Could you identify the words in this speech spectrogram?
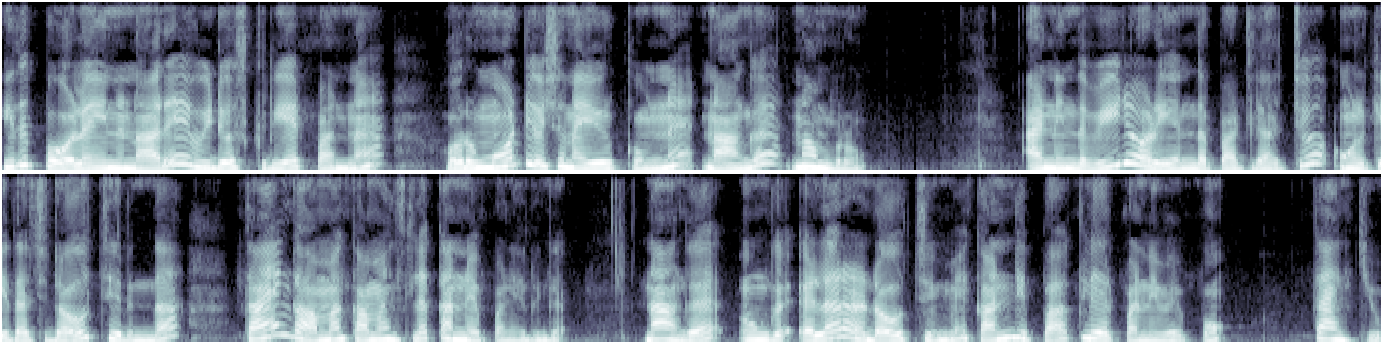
இது போல் இன்னும் நிறைய வீடியோஸ் க்ரியேட் பண்ண ஒரு மோட்டிவேஷனாக இருக்கும்னு நாங்கள் நம்புகிறோம் அண்ட் இந்த வீடியோட எந்த பாட்டிலாச்சும் உங்களுக்கு ஏதாச்சும் டவுட்ஸ் இருந்தால் தயங்காமல் கமெண்ட்ஸில் கன்வே பண்ணிடுங்க நாங்கள் உங்கள் எல்லாரோட டவுட்ஸையுமே கண்டிப்பாக கிளியர் பண்ணி வைப்போம். தேங்க்யூ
